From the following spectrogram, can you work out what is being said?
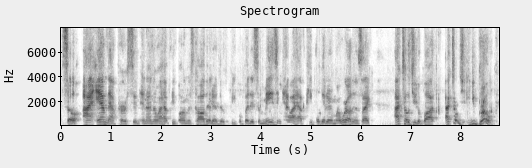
So I am that person. And I know I have people on this call that are those people, but it's amazing how I have people that are in my world. And it's like, I told you to bought, I told you, you broke,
